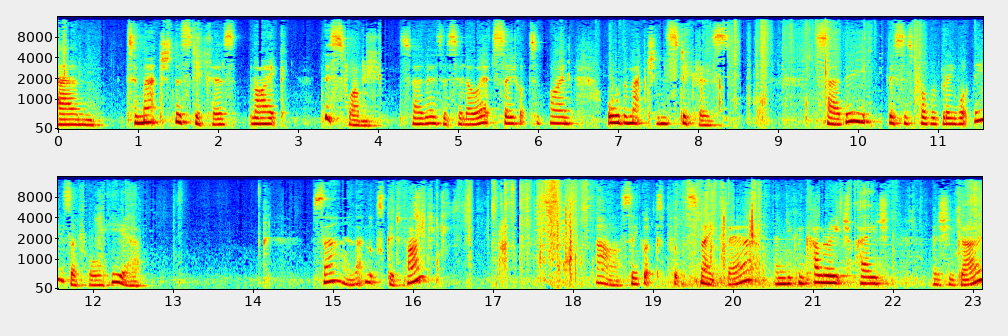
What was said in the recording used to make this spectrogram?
um, to match the stickers like this one. So there's a silhouette, so you've got to find all the matching stickers. So the, this is probably what these are for here. So that looks good fun. Ah, so you've got to put the snake there and you can colour each page as you go.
